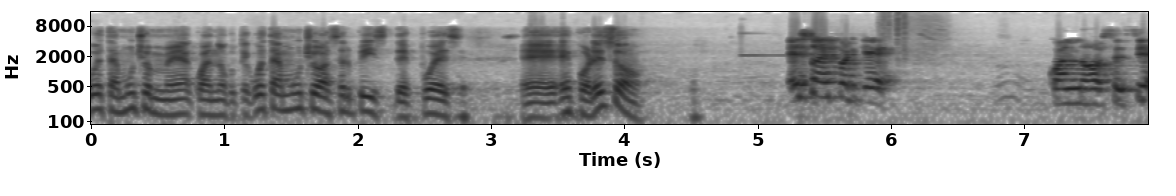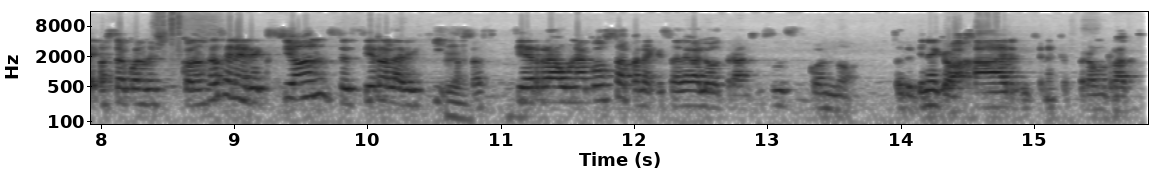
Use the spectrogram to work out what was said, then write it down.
Cuesta mucho, me- cuando te cuesta mucho hacer pis después. eh, ¿Es por eso? Eso es porque cuando se o sea, cuando, cuando estás en erección se cierra la vejiga, Sí. o sea, se cierra una cosa para que salga la otra. Entonces cuando se te tiene que bajar y tienes que esperar un rato.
